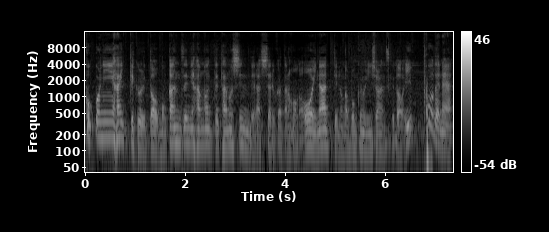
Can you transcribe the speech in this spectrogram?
ここに入ってくるともう完全にはまって楽しんでらっしゃる方の方が多いなっていうのが僕の印象なんですけど一方でね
